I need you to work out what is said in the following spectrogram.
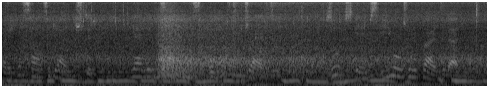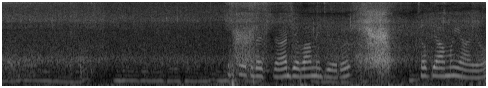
hareket saati gelmiştir. Yerlerinizi almanızı önemli rica. Zoox Games iyi yolculuklar diler. Arkadaşlar devam ediyoruz. Çok yağmur yağıyor.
